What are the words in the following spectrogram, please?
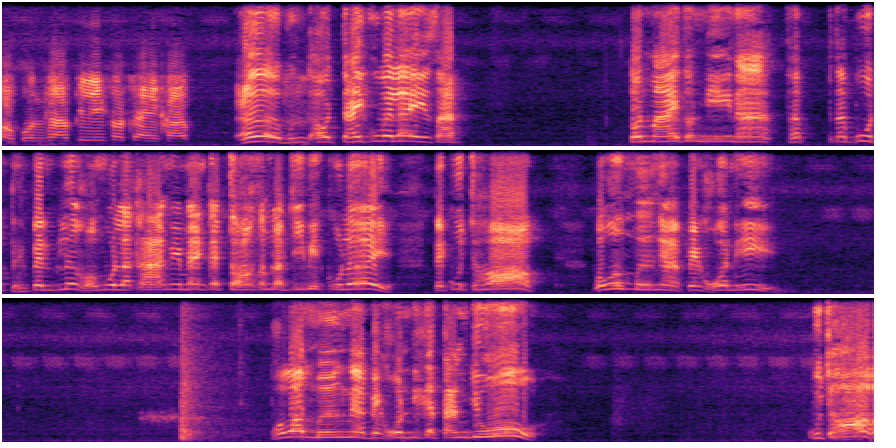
ขอบคุณครับพี่เข้าใจครับ เออ มึงเอาใจกูไปเลยไอ้สัตว์ ต้นไม้ต้นนี้นะ ถ้าถ้าพูดถึงเป็นเรื่องของมูลค่านี่แม่งกระจอกสำหรับชีวิตกูเลย แต่กูชอบ เพราะว่ามึงอะ เป็นคนที่ เพราะว่ามึงเนี่ยเป็นคนที่กตัญญู กูชอบ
